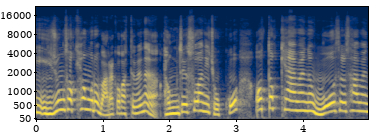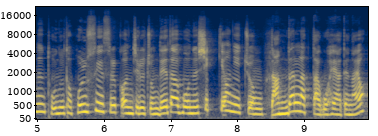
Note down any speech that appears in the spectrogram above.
이 이중섭 형으로 말할 것 같으면은 경제 수완이 좋고 어떻게 하면은 무엇을 사면은 돈을 더 벌 수 있을 건지를 좀 내다보는 식견이 좀 남달랐다고 해야 되나요?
